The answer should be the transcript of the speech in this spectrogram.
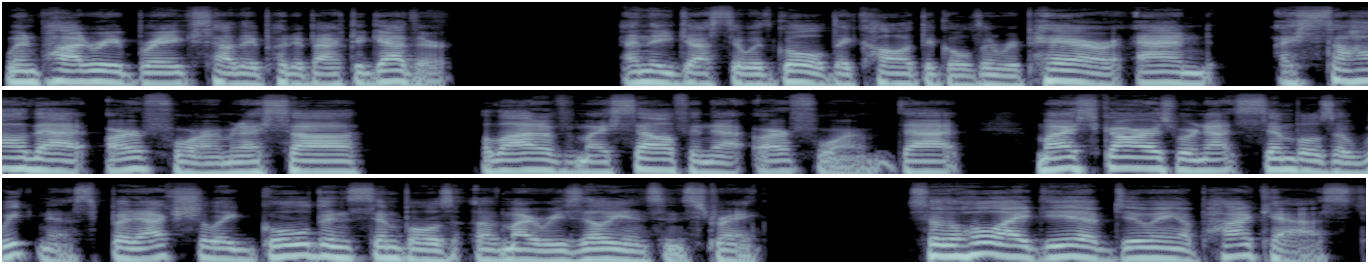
When pottery breaks, how they put it back together and they dust it with gold. They call it the golden repair. And I saw that art form and I saw a lot of myself in that art form that my scars were not symbols of weakness, but actually golden symbols of my resilience and strength. So the whole idea of doing a podcast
